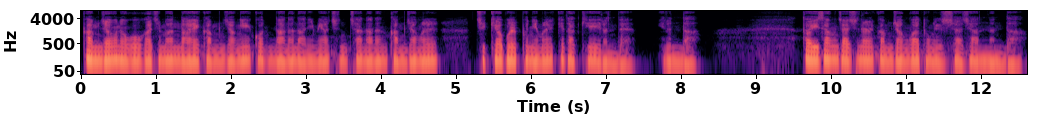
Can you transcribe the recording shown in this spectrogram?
감정은 오고 가지만 나의 감정이 곧 나는 아니며 진짜 나는 감정을 지켜볼 뿐임을 깨닫기에 이른데, 이른다. 더 이상 자신을 감정과 동일시하지 않는다.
